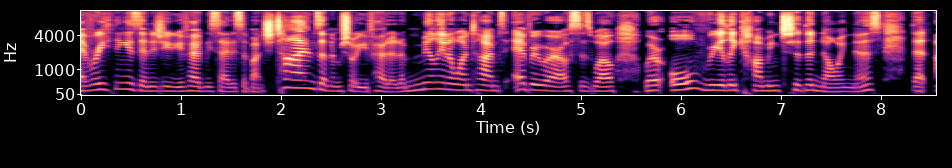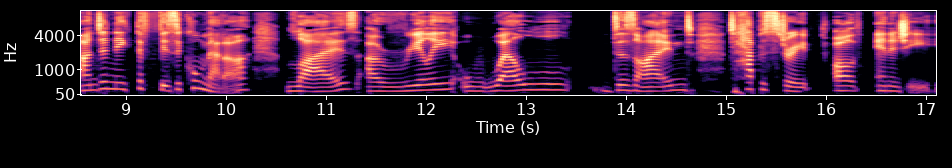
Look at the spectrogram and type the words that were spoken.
Everything is energy. You've heard me say this a bunch of times, and I'm sure you've heard it a million and one times everywhere else as well. We're all really coming to the knowingness that underneath the physical matter lies a really well designed tapestry of energy,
